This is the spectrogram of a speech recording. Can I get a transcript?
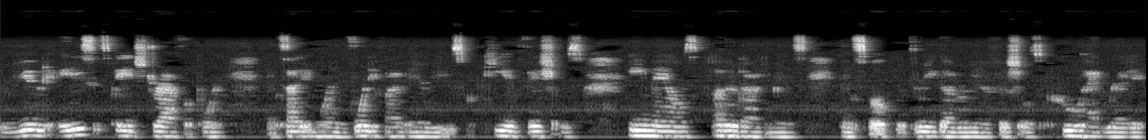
reviewed 86 page draft report and cited more than 45 interviews with key officials emails, other documents, and spoke with three government officials who had read it.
